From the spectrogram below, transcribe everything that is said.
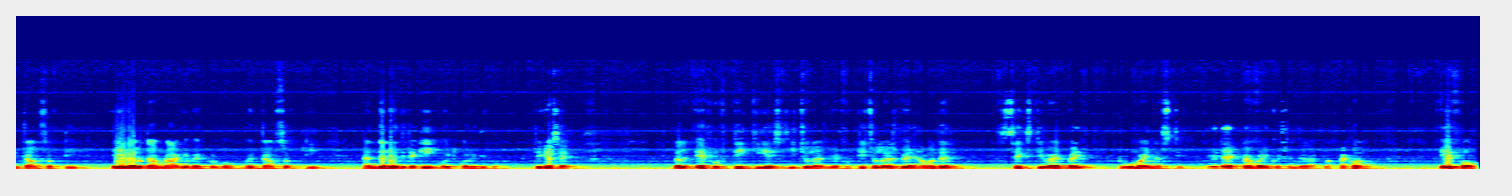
ইন টার্মস অফ টি এই ভ্যালুটা আমরা আগে বের করব in terms of T and then ওই দুটাকে ইকুয়েট করে দিব। ঠিক আছে? তাহলে এফ অফ টি কী কী চলে আসবে? এফ অফ টি চলে আসবে আমাদের six divide by two minus T এটা এক নম্বর ইকুয়েশন দিয়ে রাখলাম। এখন F of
